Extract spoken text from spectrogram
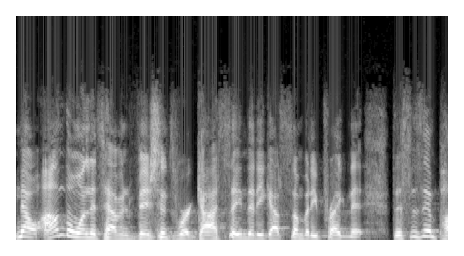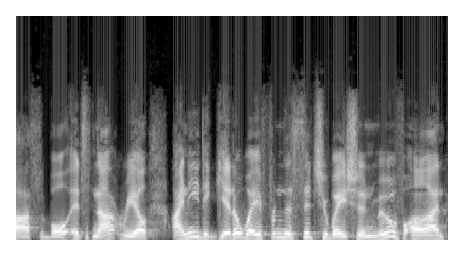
now I'm the one that's having visions where God's saying that he got somebody pregnant. This is impossible. It's not real. I need to get away from this situation, move on,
